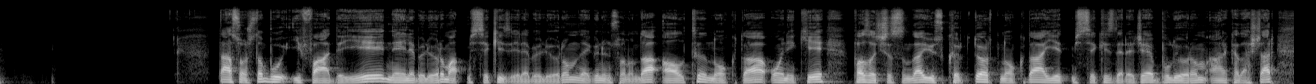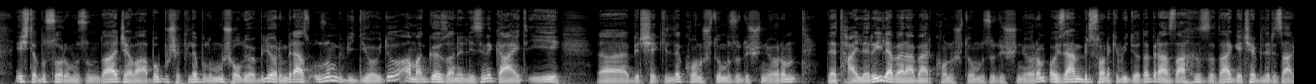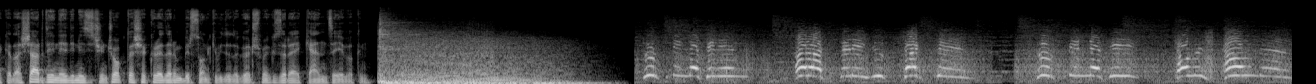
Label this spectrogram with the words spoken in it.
Daha sonrasında bu ifadeyi neyle bölüyorum? 68 ile bölüyorum ve günün sonunda 6.12 faz açısında 144.78 derece buluyorum arkadaşlar. İşte bu sorumuzun da cevabı bu şekilde bulunmuş oluyor. Biliyorum biraz uzun bir videoydu ama göz analizini gayet iyi bir şekilde konuştuğumuzu düşünüyorum. Detaylarıyla beraber konuştuğumuzu düşünüyorum. O yüzden bir sonraki videoda biraz daha hızlı da geçebiliriz arkadaşlar. Dinlediğiniz için çok teşekkür ederim. Bir sonraki videoda görüşmek üzere. Kendinize iyi bakın. Türk milleti çalışkandır.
